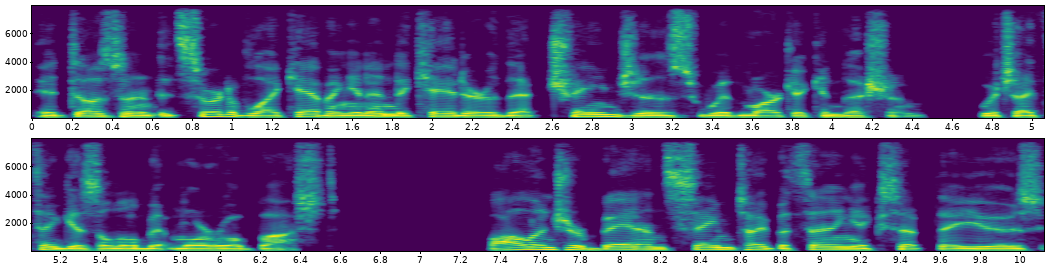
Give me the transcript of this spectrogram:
It doesn't, it's sort of like having an indicator that changes with market condition, which I think is a little bit more robust. Bollinger Bands, same type of thing, except they use,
